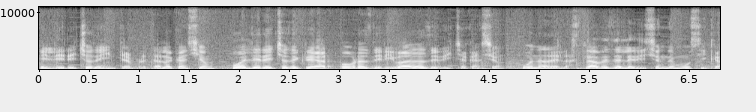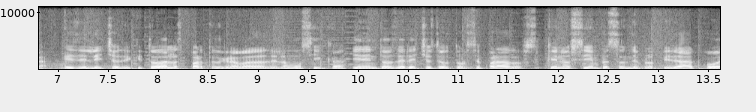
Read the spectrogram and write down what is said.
el derecho de interpretar la canción o el derecho de crear obras derivadas de dicha canción. Una de las claves de la edición de música es el hecho de que todas las partes grabadas de la música tienen dos derechos de autor separados, que no siempre son de propiedad o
